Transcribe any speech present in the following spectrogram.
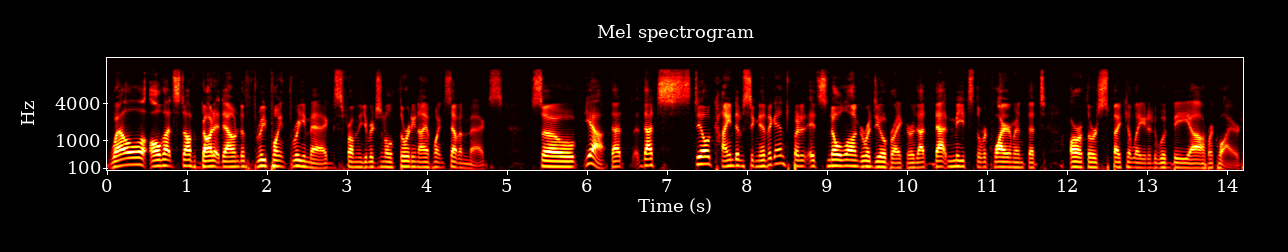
Well, all that stuff got it down to 3.3 megs from the original 39.7 megs. So yeah, that that's still kind of significant, but it's no longer a deal breaker. That that meets the requirement that Arthur speculated would be uh, required.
